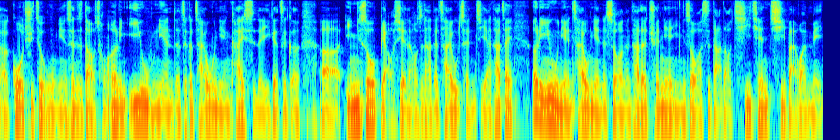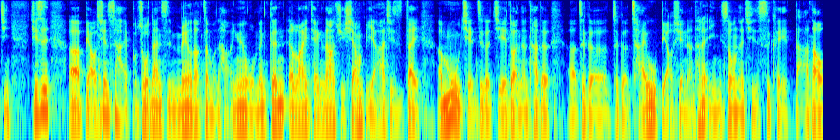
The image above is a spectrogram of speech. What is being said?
呃过去这五年，甚至到从二零一五年的这个财务年开始的一个这个呃营收表现啊，或是它的财务成绩啊，它在二零一五年财务年的时候呢，它的全年营收啊是达到七千七百万美金。其实呃表现是还不错，但是没有到这么的好，因为我们跟 Align Technology 相比啊，它其实在呃目前这个阶段呢，它的呃这个这个财务表现呢，它的营收呢其实是可以达到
